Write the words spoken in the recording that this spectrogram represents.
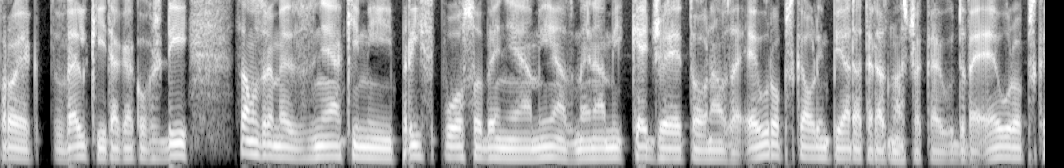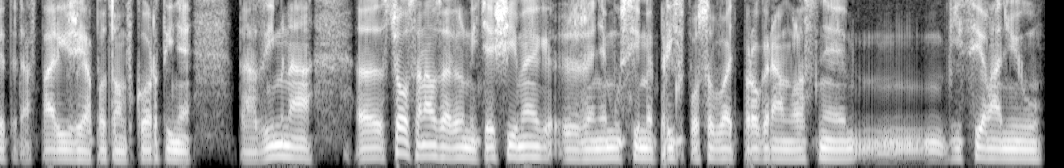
Projekt veľký, tak ako vždy. Samozrejme s nejakými prispôsobeniami a zmenami, keďže je to naozaj Európska olimpiáda, teraz nás čakajú dve európske, teda v Paríži a potom v Kortine tá zimná. E, z čoho sa naozaj veľmi tešíme, že nemusíme prispôsobovať program vlastne vysielaniu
